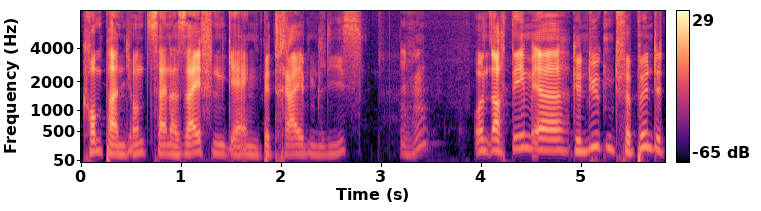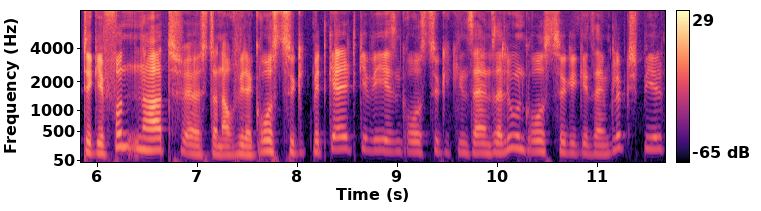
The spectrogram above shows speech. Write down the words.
Kompagnons seiner Seifengang betreiben ließ. Mhm. Und nachdem er genügend Verbündete gefunden hat, er ist dann auch wieder großzügig mit Geld gewesen, großzügig in seinem Saloon, großzügig in seinem Glücksspiel,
